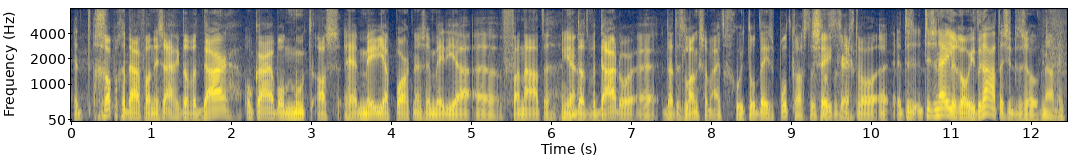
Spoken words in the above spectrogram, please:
het grappige daarvan is eigenlijk dat we daar elkaar hebben ontmoet als hè, mediapartners en mediafanaten. Ja. En dat we daardoor, eh, dat is langzaam uitgegroeid tot deze podcast. Dus dat is echt wel, eh, het, is, het is een hele rode draad als je er zo over nadenkt.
